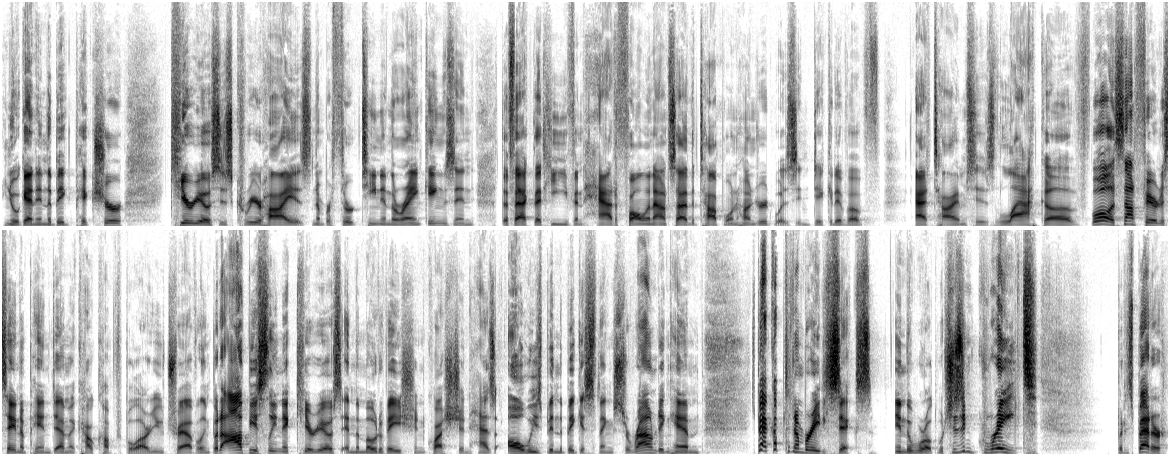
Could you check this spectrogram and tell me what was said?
you know, again, in the big picture, Kyrgios' career high is number 13 in the rankings, and the fact that he even had fallen outside the top 100 was indicative of, at times, his lack of. Well, it's not fair to say in a pandemic how comfortable are you traveling, but obviously Nick Kyrgios and the motivation question has always been the biggest thing surrounding him. He's back up to number 86 in the world, which isn't great, but it's better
